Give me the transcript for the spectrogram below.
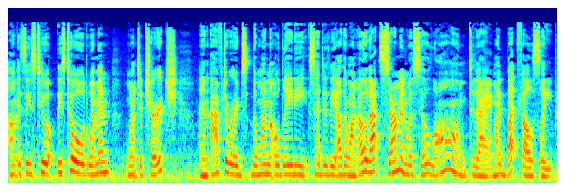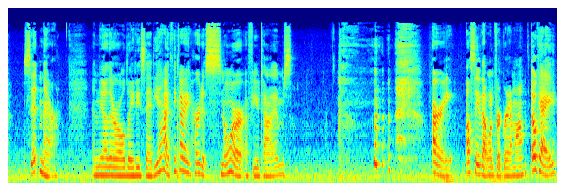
Um, it's these two these two old women went to church, and afterwards, the one old lady said to the other one, "Oh, that sermon was so long today. My butt fell asleep." sitting there. And the other old lady said, Yeah, I think I heard it snore a few times. All right, I'll save that one for grandma. Okay,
